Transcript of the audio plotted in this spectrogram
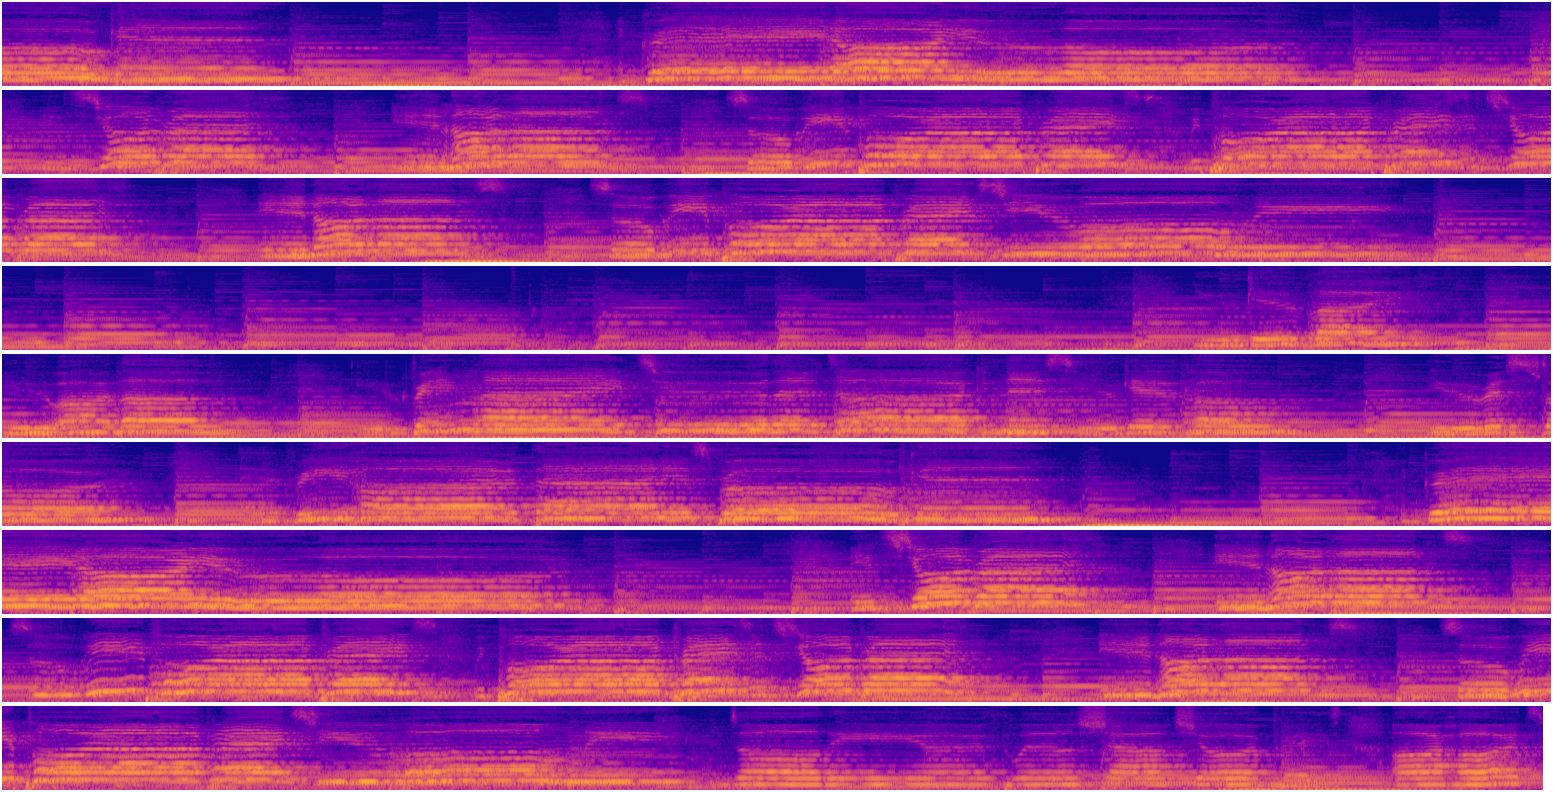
It's your breath in our lungs, so we pour out our praise. We pour out our praise. It's your breath in our lungs, so we pour out our praise to you only. And all the earth will shout your praise. Our hearts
